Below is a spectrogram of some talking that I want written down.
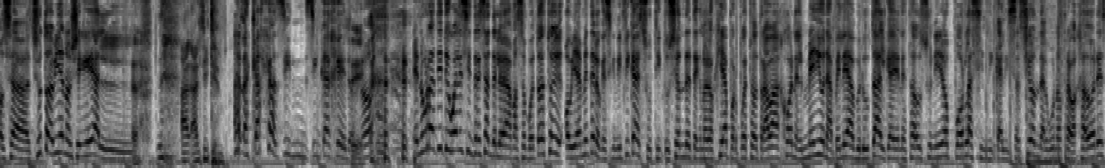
O sea, yo todavía no llegué al, Al, al sistema. a la caja sin, sin cajero, Sí. ¿no? En un ratito igual es interesante lo de Amazon, porque todo esto obviamente lo que significa es sustitución de tecnología por puesto de trabajo en el medio de una pelea brutal que hay en Estados Unidos por la sindicalización de algunos trabajadores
